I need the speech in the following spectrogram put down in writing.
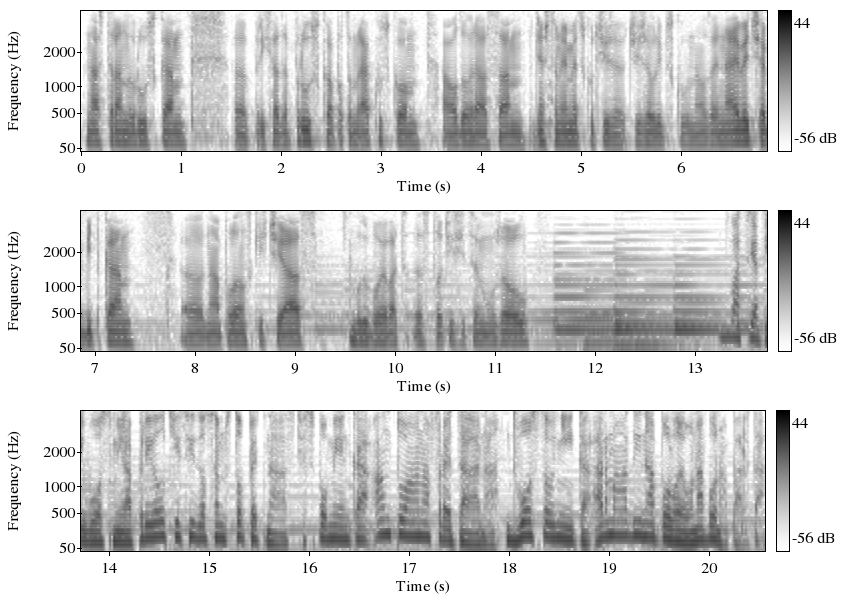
na stranu Ruska e, prichádza Prúsko a potom Rakúsko a odohrá sa v dnešnom Nemecku, čiže, čiže v Lipsku naozaj najväčšia bitka e, napoleonských čias. Budú bojovať 100 tisíce mužov. 28. apríl 1815 spomienka Antoána Fretána, dôstojníka armády Napoleona Bonaparta.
